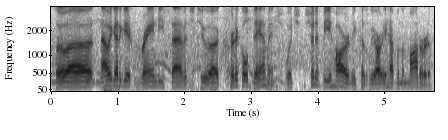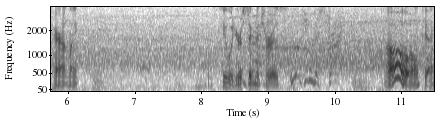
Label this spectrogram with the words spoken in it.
So uh, now we got to get Randy Savage to uh, critical damage, which shouldn't be hard because we already have him the moderate apparently. Let's see what your signature is. Oh, okay.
